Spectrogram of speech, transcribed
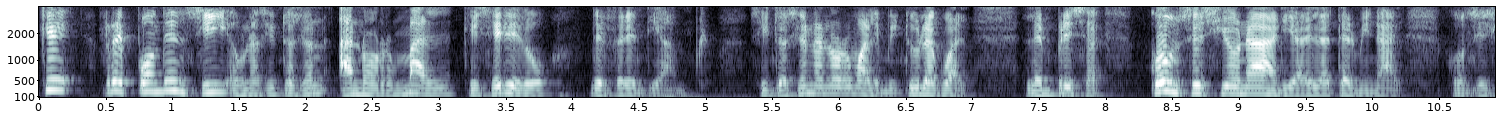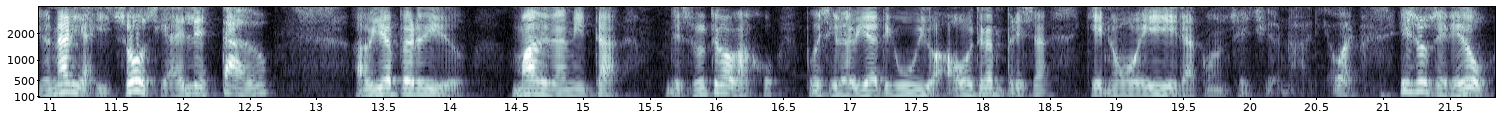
que responden sí a una situación anormal que se heredó del Frente Amplio. Situación anormal en virtud de la cual la empresa concesionaria de la terminal, concesionaria y socia del Estado, había perdido más de la mitad de su trabajo, pues se le había atribuido a otra empresa que no era concesionaria. Bueno, eso se heredó,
